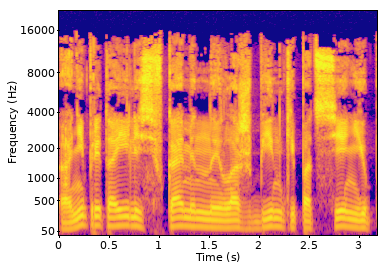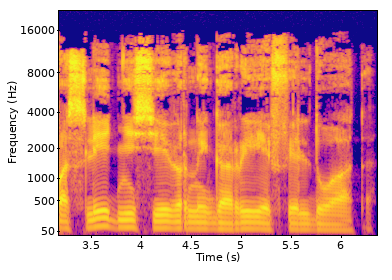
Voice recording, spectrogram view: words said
Они притаились в каменной ложбинке под сенью последней северной горы Эфельдуата.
